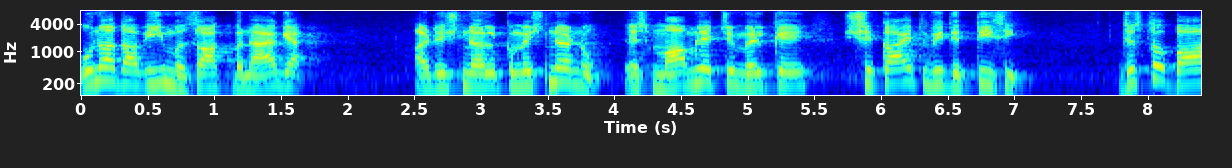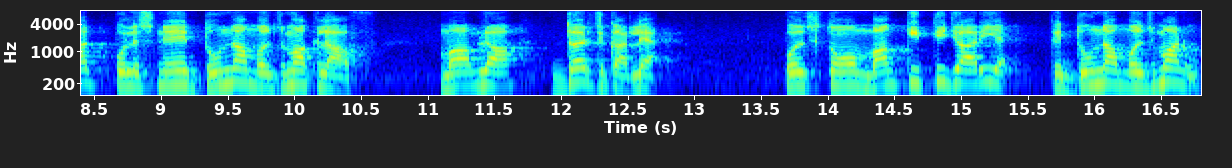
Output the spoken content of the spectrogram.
ਉਹਨਾਂ ਦਾ ਵੀ ਮਜ਼ਾਕ ਬਣਾਇਆ ਗਿਆ। ਐਡੀਸ਼ਨਲ ਕਮਿਸ਼ਨਰ ਨੂੰ ਇਸ ਮਾਮਲੇ 'ਚ ਮਿਲ ਕੇ ਸ਼ਿਕਾਇਤ ਵੀ ਦਿੱਤੀ ਸੀ। ਜਿਸ ਤੋਂ ਬਾਅਦ ਪੁਲਿਸ ਨੇ ਦੋਨਾਂ ਮੁਲਜ਼ਮਾਂ ਖਿਲਾਫ ਮਾਮਲਾ ਦਰਜ ਕਰ ਲਿਆ। ਪੁਲਿਸ ਤੋਂ ਮੰਗ ਕੀਤੀ ਜਾ ਰਹੀ ਹੈ ਕਿ ਦੋਨਾਂ ਮੁਲਜ਼ਮਾਂ ਨੂੰ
